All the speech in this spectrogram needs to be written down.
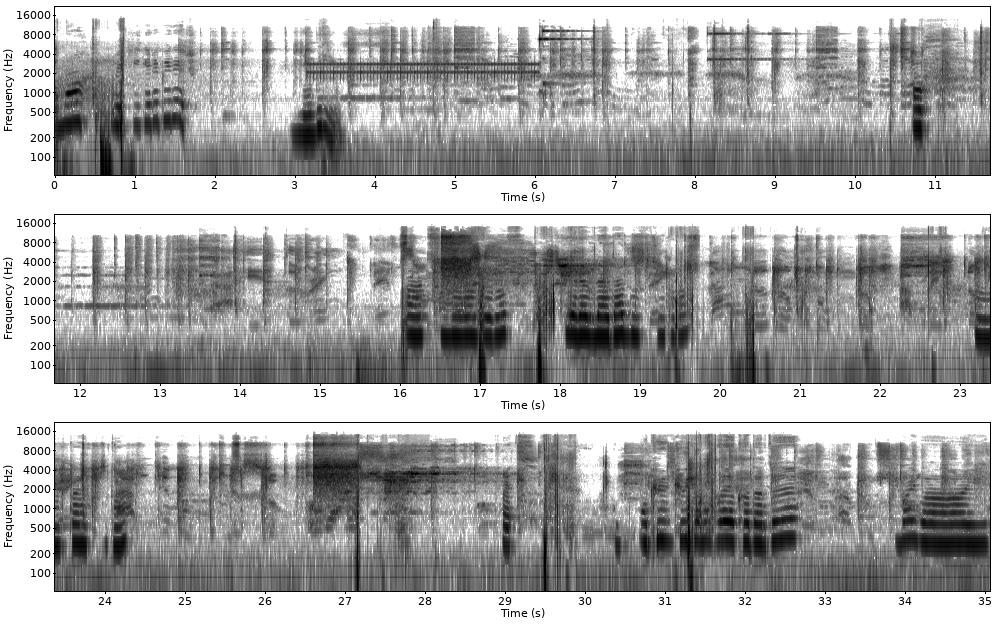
Ama belki gelebilir. Ne bileyim. Of. Evet şimdi bakıyoruz. Görevlerden kadar. Evet, da. Evet. Bugünkü videomuz buraya kadardı. Bay bay.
